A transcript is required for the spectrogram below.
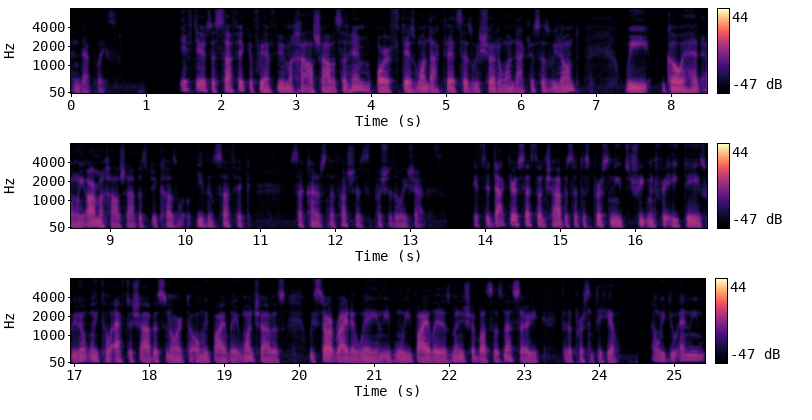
in that place if there's a safek, if we have to be machal Shabbos on him, or if there's one doctor that says we should and one doctor says we don't, we go ahead and we are machal Shabbos because even safek sakanus nefashis pushes away Shabbos. If the doctor assessed on Shabbos that this person needs treatment for eight days, we don't wait till after Shabbos in order to only violate one Shabbos. We start right away, and even we violate as many Shabbos as necessary for the person to heal. And we do any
